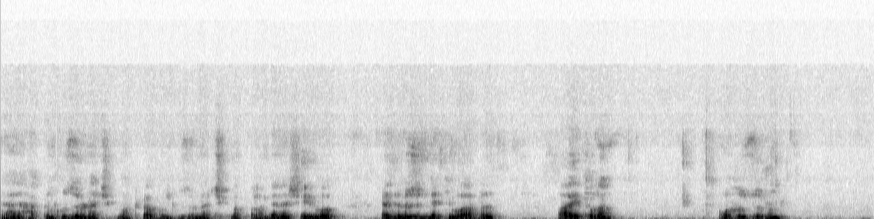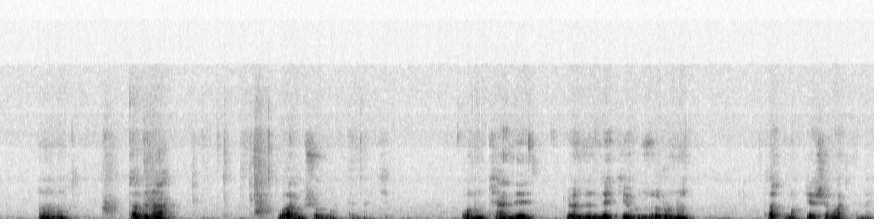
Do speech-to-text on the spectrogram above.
Yani hakkın çıkmak, Rabbin huzuruna çıkmak falan denen şey bu. Kendi özündeki varlığın ait olan o huzurun ı, tadına varmış olmak demek. Onun kendi gönlündeki huzurunu tatmak, yaşamak demek.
